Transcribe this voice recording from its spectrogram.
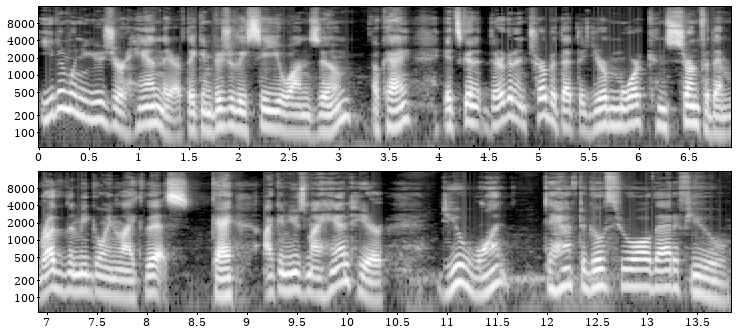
even when you use your hand there, if they can visually see you on Zoom, okay, it's gonna they're gonna interpret that that you're more concerned for them rather than me going like this. Okay? I can use my hand here. Do you want to have to go through all that if you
